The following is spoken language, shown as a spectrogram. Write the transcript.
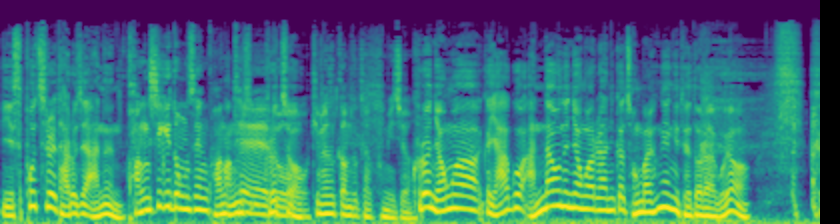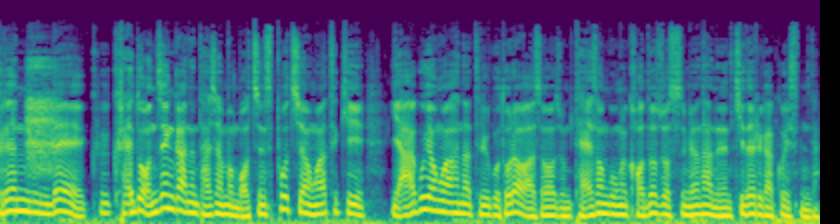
이 스포츠를 다루지 않은 광식이 동생 광태도 광식, 그렇죠. 김현석 감독 작품이죠. 그런 영화, 그러니까 야구 안 나오는 영화를 하니까 정말 흥행이 되더라고요. 그랬는데 그 그래도 언젠가는 다시 한번 멋진 스포츠 영화, 특히 야구 영화 하나 들고 돌아와서 좀 대성공을 거둬줬으면 하는 기대를 갖고 있습니다.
